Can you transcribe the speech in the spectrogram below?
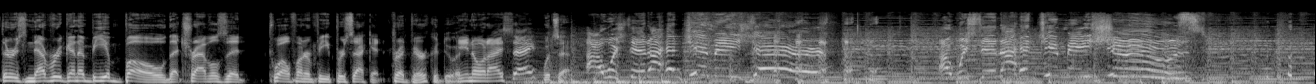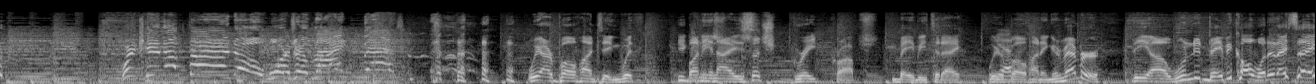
There is never going to be a bow that travels at 1,200 feet per second. Fred Bear could do it. You know what I say? What's that? I wish that I had Jimmy's shirt. I wish that I had Jimmy's shoes. Where can I find a wardrobe like that? we are bow hunting with You Bunny and I. such great props. baby today. We are bow hunting. Remember the uh, wounded baby call? What did I say?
